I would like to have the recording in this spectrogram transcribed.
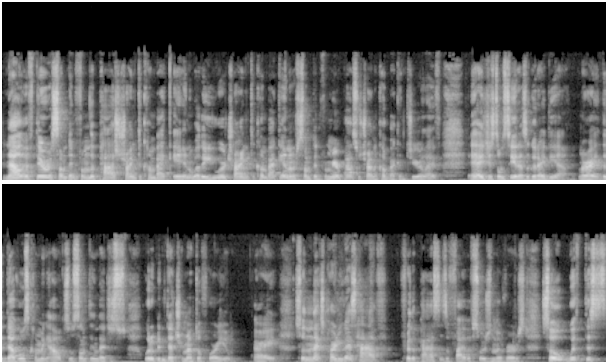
Now, if there was something from the past trying to come back in, whether you were trying to come back in or something from your past was trying to come back into your life, eh, I just don't see it as a good idea. All right. The devil's coming out. So something that just would have been detrimental for you. All right. So the next card you guys have for the past is a five of swords in reverse. So with this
